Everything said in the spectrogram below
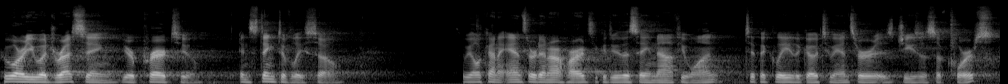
who are you addressing your prayer to? Instinctively so. So we all kind of answered in our hearts. You could do the same now if you want. Typically, the go to answer is Jesus, of course.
